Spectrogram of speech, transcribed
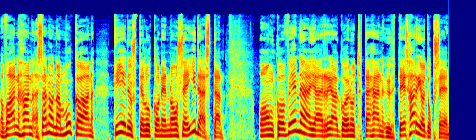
Vanhan sanonnan mukaan tiedustelukone nousee idästä. Onko Venäjä reagoinut tähän yhteisharjoitukseen?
